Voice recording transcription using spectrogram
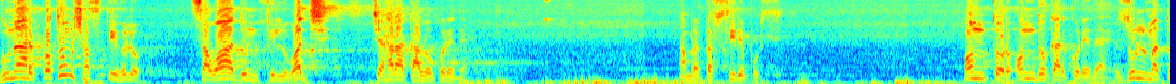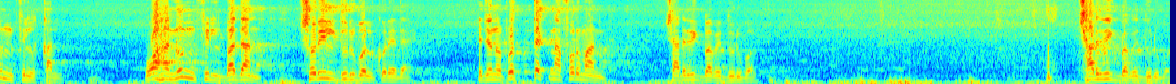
গুনার প্রথম শাস্তি হলো সাওয়াদুন ফিল ওয়াজ চেহারা কালো করে দেয়। আমরা তাফসিরে পড়ছি। অন্তর অন্ধকার করে দেয়। জুলমাতুন ফিল কাল ওয়াহানুন ফিল বাদান, শরীর দুর্বল করে দেয়। এজন্য প্রত্যেক নাফরমান শারীরিকভাবে দুর্বল। শারীরিকভাবে দুর্বল।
